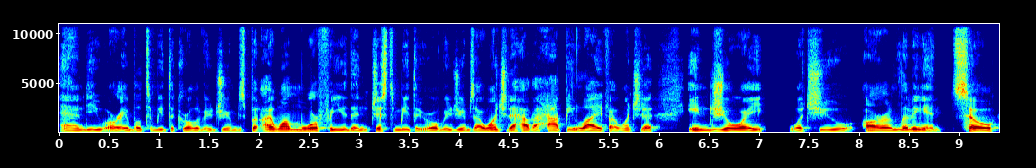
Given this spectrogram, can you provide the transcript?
and you are able to meet the girl of your dreams. But I want more for you than just to meet the girl of your dreams. I want you to have a happy life. I want you to enjoy what you are living in. So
